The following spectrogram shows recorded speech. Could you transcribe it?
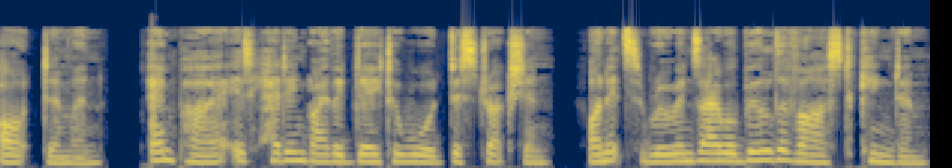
Ottoman Empire is heading by the day toward destruction. On its ruins I will build a vast kingdom.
